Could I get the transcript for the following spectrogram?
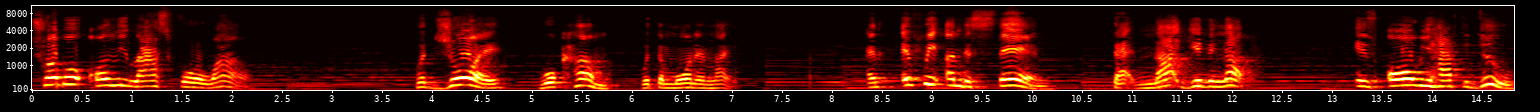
Trouble only lasts for a while, but joy will come with the morning light. And if we understand that not giving up is all we have to do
